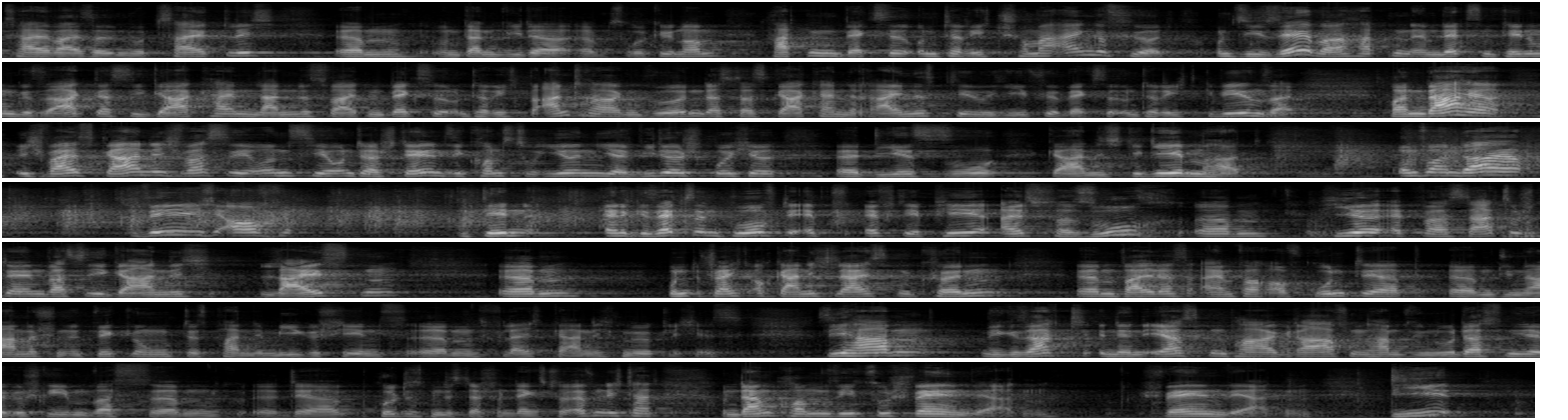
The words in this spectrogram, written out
teilweise nur zeitlich ähm, und dann wieder äh, zurückgenommen, hatten Wechselunterricht schon einmal eingeführt. Und Sie selber hatten im letzten Plenum gesagt, dass Sie gar keinen landesweiten Wechselunterricht beantragen würden, dass das gar kein reines Plädoyer für Wechselunterricht gewesen sei. Von daher, ich weiß gar nicht, was Sie uns hier unterstellen. Sie konstruieren hier Widersprüche, äh, die es so gar nicht gegeben hat. Und von daher sehe ich auch den Gesetzentwurf der FDP als Versuch, ähm, hier etwas darzustellen, was sie gar nicht leisten ähm, und vielleicht auch gar nicht leisten können, ähm, weil das einfach aufgrund der dynamischen Entwicklung des Pandemiegeschehens vielleicht gar nicht möglich ist. Sie haben, wie gesagt, in den ersten Paragraphen haben Sie nur das niedergeschrieben, was der Kultusminister schon längst veröffentlicht hat, und dann kommen Sie zu Schwellenwerten. Schwellenwerten, die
